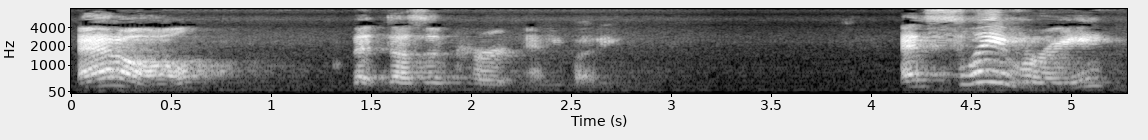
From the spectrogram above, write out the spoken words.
at all that doesn't hurt anybody. And slavery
